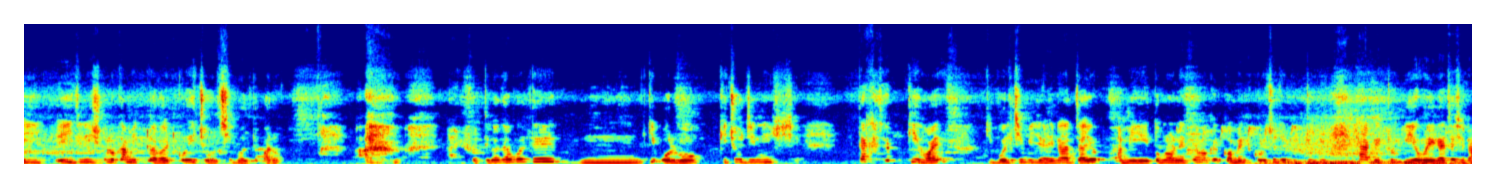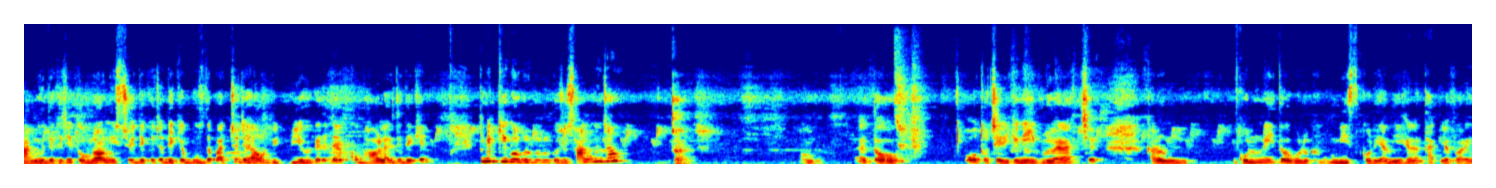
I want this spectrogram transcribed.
এই এই জিনিসগুলোকে আমি একটু অ্যাভয়েড করেই চলছি বলতে পারো। আর সত্যি কথা বলতে কি বলব কিছু জিনিস দেখা যাক কী হয় কি বলছি আমি জানি না। যাই হোক আমি তোমরা অনেকে আমাকে কমেন্ট করেছ যে বিট্টু হ্যাঁ বিট্টুর বিয়ে হয়ে গেছে সেটা আমিও দেখেছি তোমরাও নিশ্চয়ই দেখেছ দেখে বুঝতে পারছ যে হ্যাঁ ওর বিয়ে হয়ে গেছে। যাই খুব ভালো লাগছে দেখে। তুমি কী গুল গুল করছ? সামনে যাও। হুম, তো ও তো চেরিকে নিয়েই ঘুরে বেড়াচ্ছে কারণ গোলু নেই তো গোলুকে খুব মিস করি আমি এখানে থাকলে পরে।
